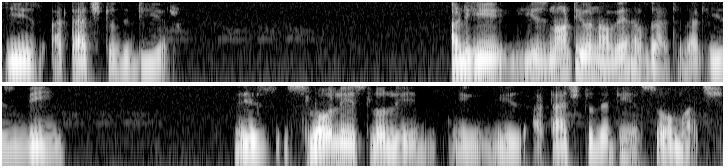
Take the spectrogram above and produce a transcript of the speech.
he is attached to the deer. And he, he is not even aware of that, that he is being he is slowly, slowly, he, he is attached to the deer so much.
